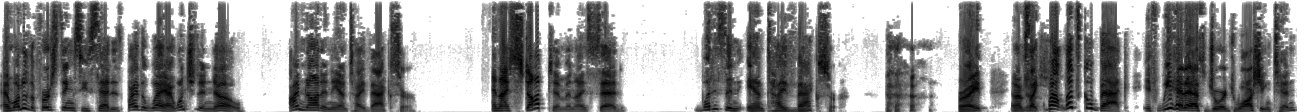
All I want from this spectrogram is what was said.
And one of the first things he said is, by the way, I want you to know I'm not an anti-vaxxer. And I stopped him and I said, what is an anti-vaxxer? right? And I was yes. like, well, let's go back. If we had asked George Washington,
